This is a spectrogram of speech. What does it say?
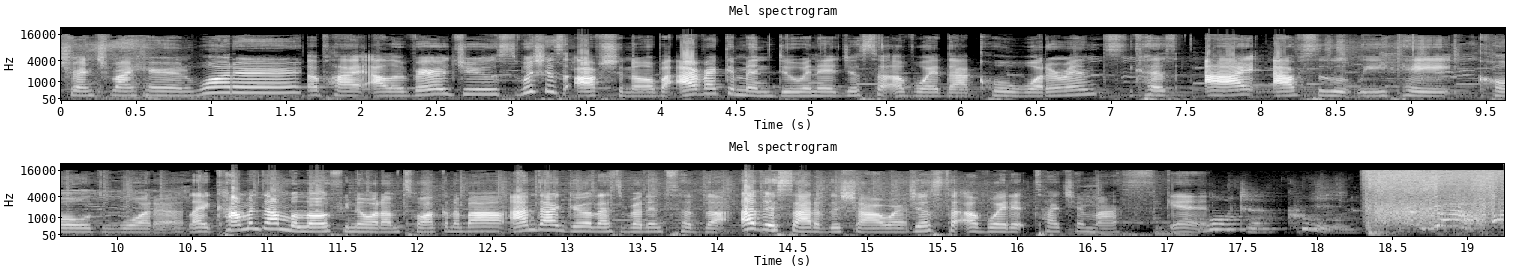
Drench my hair in water, apply aloe vera juice, which is optional, but I recommend doing it just to avoid that cool water rinse because I absolutely hate cold water. Like comment down below if you know what I'm talking about. I'm that girl that's running to the other side of the shower just to avoid it touching my skin. Water cool.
